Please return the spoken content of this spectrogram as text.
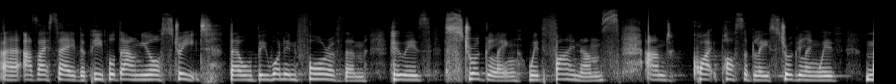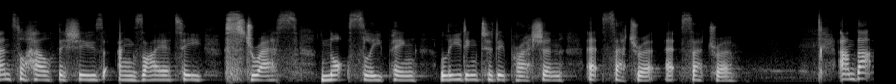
Uh, as I say, the people down your street, there will be one in four of them who is struggling with finance and quite possibly struggling with mental health issues, anxiety, stress, not sleeping, leading to depression, etc., etc. And that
